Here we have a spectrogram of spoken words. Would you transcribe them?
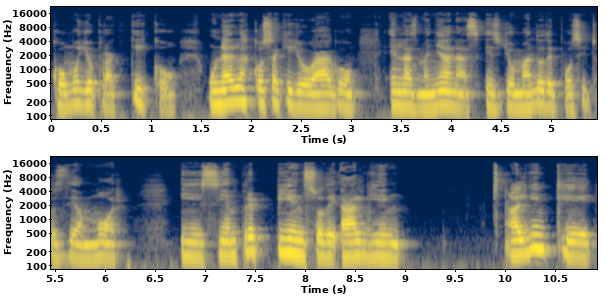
cómo yo practico. Una de las cosas que yo hago en las mañanas es yo mando depósitos de amor y siempre pienso de alguien, alguien que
